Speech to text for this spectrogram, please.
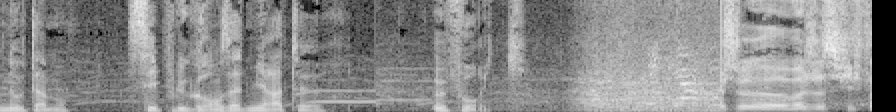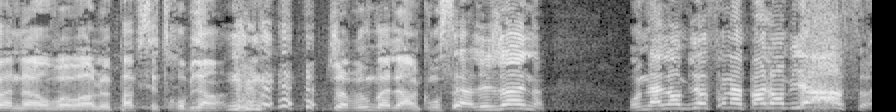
notamment ses plus grands admirateurs, euphoriques. Je, moi je suis fan, on va voir le pape, c'est trop bien. J'ai l'impression d'aller à un concert, les jeunes On a l'ambiance, on n'a pas l'ambiance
